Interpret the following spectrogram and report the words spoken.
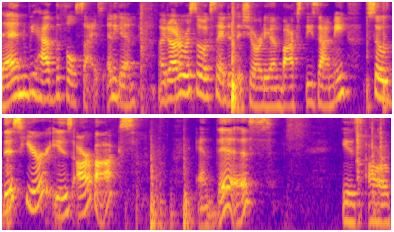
then we have the full size. And again, my daughter was so excited that she already unboxed these on me. So this here is our box. And this is our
